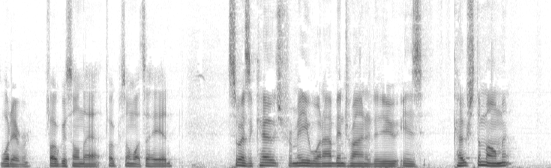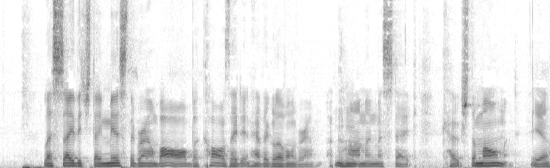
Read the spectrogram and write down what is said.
whatever. Focus on that. Focus on what's ahead. So as a coach, for me, what I've been trying to do is coach the moment. Let's say that they missed the ground ball because they didn't have their glove on the ground. A mm-hmm. common mistake. Coach the moment. Yeah.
